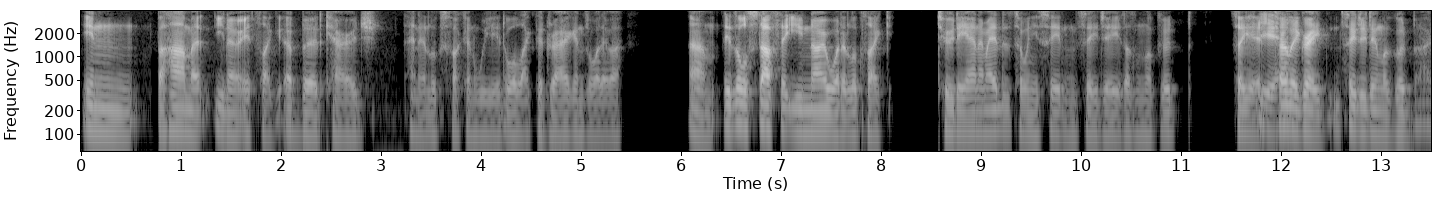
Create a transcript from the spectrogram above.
in Bahamut, you know, it's like a bird carriage and it looks fucking weird, or like the dragons or whatever. Um, it's all stuff that you know what it looks like 2D animated, so when you see it in CG, it doesn't look good. So yeah, Yeah. totally agree. CG didn't look good, but I,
